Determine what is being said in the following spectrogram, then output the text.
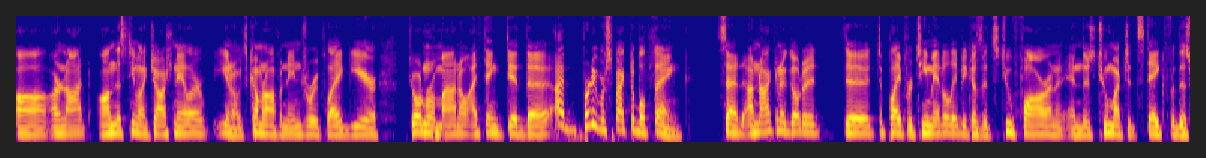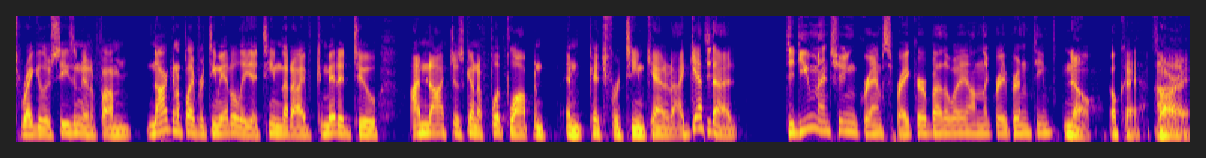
uh, are not on this team. Like Josh Naylor, you know, he's coming off an injury plagued year. Jordan Romano, I think, did the uh, pretty respectable thing. Said, I'm not going to go to, to to play for Team Italy because it's too far and, and there's too much at stake for this regular season. And if I'm not going to play for Team Italy, a team that I've committed to, I'm not just going to flip flop and, and pitch for Team Canada. I get that. Did you mention Graham Spraker, by the way, on the Great Britain team? No. Okay, Sorry. Uh,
